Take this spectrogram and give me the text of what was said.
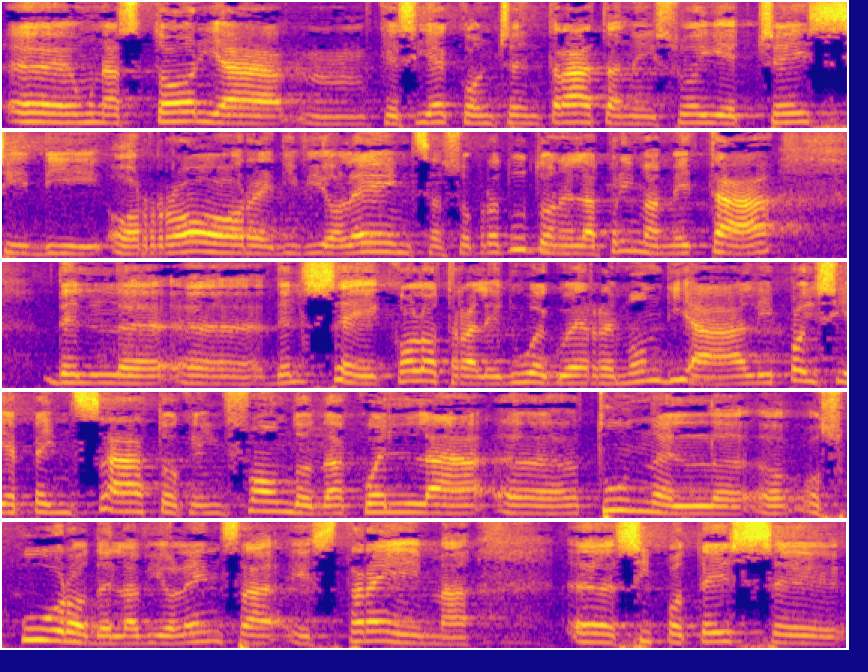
eh, una storia mh, che si è concentrata nei suoi eccessi di orrore, di violenza, soprattutto nella prima metà del, eh, del, secolo, tra le due guerre mondiali, poi si è pensato che in fondo da quel eh, tunnel eh, oscuro della violenza estrema eh, si potesse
